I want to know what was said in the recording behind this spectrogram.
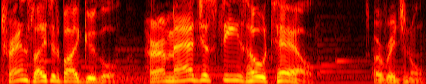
Translated by Google. Her Majesty's Hotel. Original.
